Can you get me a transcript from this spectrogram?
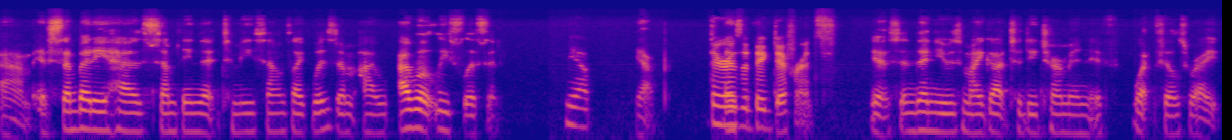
Um, if somebody has something that to me sounds like wisdom, I I will at least listen. Yep. Yep. There and, is a big difference. Yes, and then use my gut to determine if what feels right.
